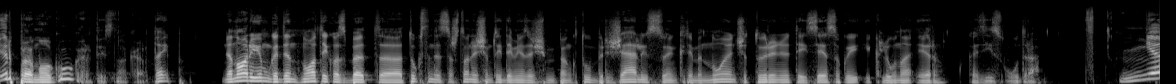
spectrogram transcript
Ir pramogų kartais nuo karto. Taip. Nenoriu jums gadinti nuotaikos, bet e, 1895 birželį su inkriminuojančiu turiniu teisėsakui įkliūna ir Kazys Udra. Ne.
